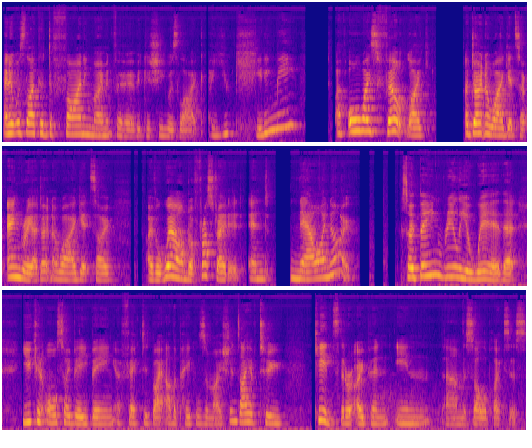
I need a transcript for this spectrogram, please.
And it was like a defining moment for her because she was like, Are you kidding me? I've always felt like I don't know why I get so angry. I don't know why I get so overwhelmed or frustrated. And now I know. So being really aware that you can also be being affected by other people's emotions. I have two kids that are open in um, the solar plexus.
